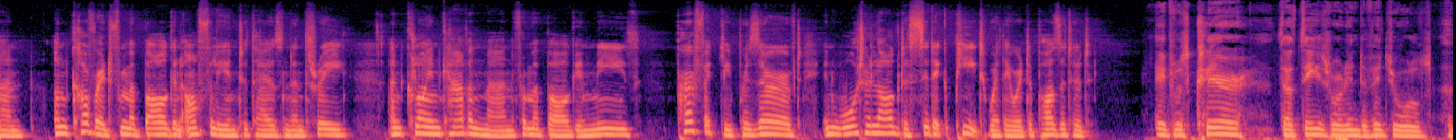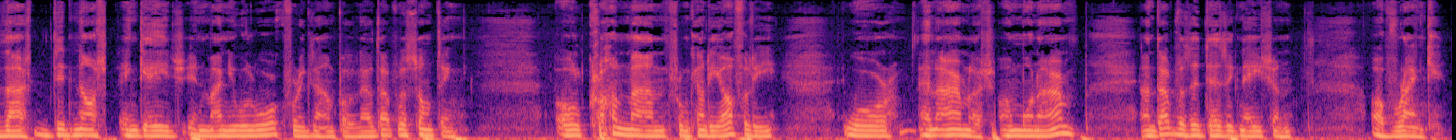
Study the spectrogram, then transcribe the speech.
uncovered from a bog in Offaly in 2003, and Clonycavan Man from a bog in Meath, perfectly preserved in waterlogged acidic peat where they were deposited. It was clear that these were individuals that did not engage in manual work, for example. Now, that was something. Old Man from County Offaly wore an armlet on one arm and that was a designation of rank.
